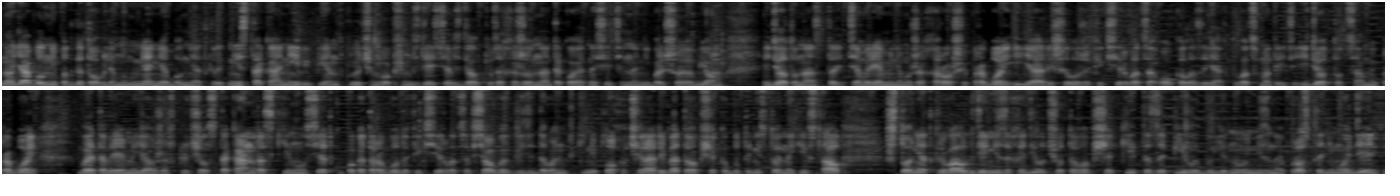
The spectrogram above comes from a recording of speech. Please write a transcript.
но я был не подготовлен, у меня не был ни открыт ни стакан, ни VPN включен. В общем, здесь я в сделке захожу на такой относительно небольшой объем, идет у нас тем временем уже хороший пробой, и я решил уже фиксироваться около заявки. Вот смотрите, идет тот самый пробой, в это время я уже включил стакан, раскинул сетку, по которой буду фиксироваться, все выглядит довольно-таки неплохо. Вчера ребята вообще как будто не с той ноги встал, что не открывал, где не заходил, что-то вообще, какие-то запилы были, ну не знаю, просто не мой день,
